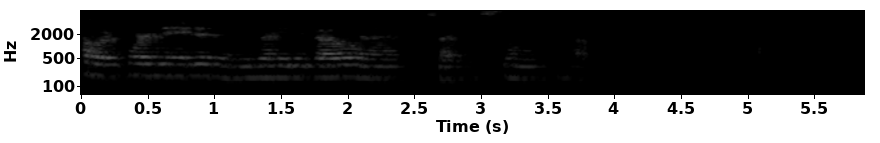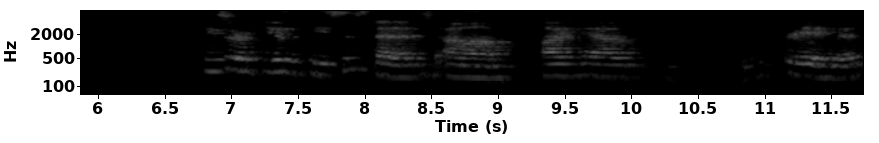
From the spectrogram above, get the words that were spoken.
color coordinated and ready to go, and I, so I can them up. These are a few of the pieces that, um, I have created.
